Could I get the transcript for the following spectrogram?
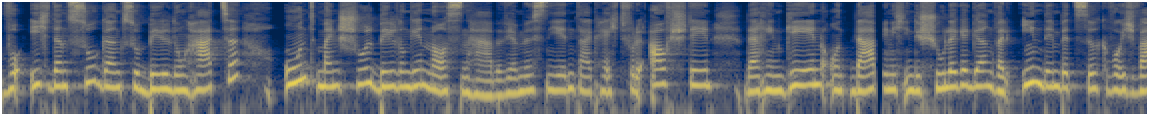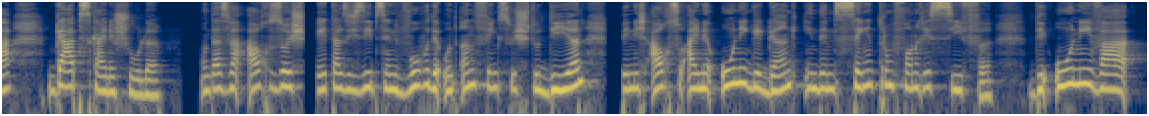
wo ich dann Zugang zur Bildung hatte und meine Schulbildung genossen habe. Wir müssen jeden Tag recht früh aufstehen, dahin gehen und da bin ich in die Schule gegangen, weil in dem Bezirk, wo ich war, gab es keine Schule. Und das war auch so spät, als ich 17 wurde und anfing zu studieren, bin ich auch zu einer Uni gegangen in dem Zentrum von Recife. Die Uni war,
